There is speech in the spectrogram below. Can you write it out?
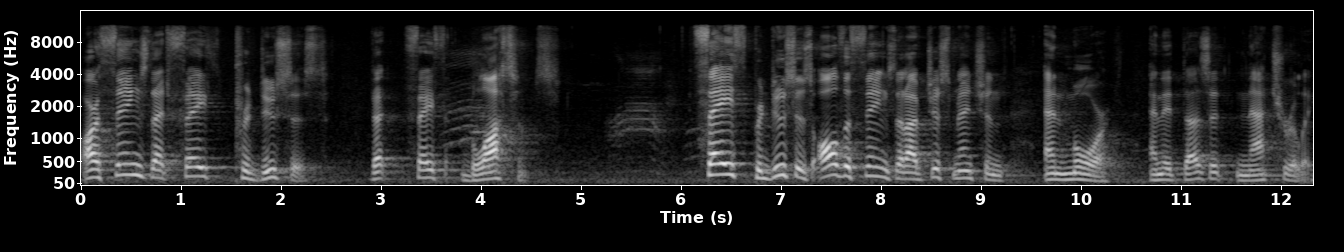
are things that faith produces, that faith blossoms. Faith produces all the things that I've just mentioned and more and it does it naturally.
